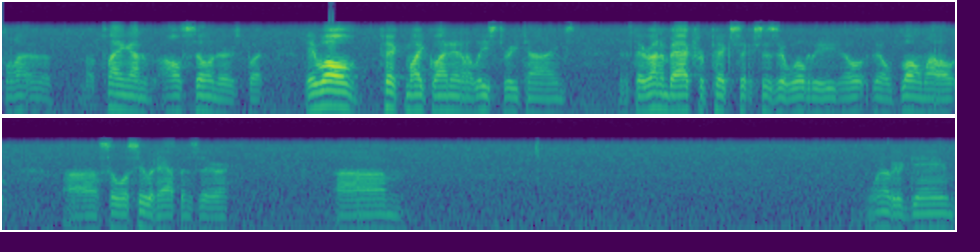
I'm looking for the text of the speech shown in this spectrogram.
pl uh, playing on all cylinders, but they will pick Mike Glennon at least three times. If they run him back for pick sixes, it will be they'll, they'll blow him out. Uh, so we'll see what happens there. Um, one other game.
